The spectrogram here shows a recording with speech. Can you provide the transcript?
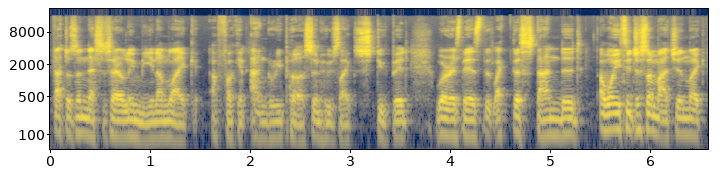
that doesn't necessarily mean I'm like a fucking angry person who's like stupid. Whereas there's the, like the standard. I want you to just imagine like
